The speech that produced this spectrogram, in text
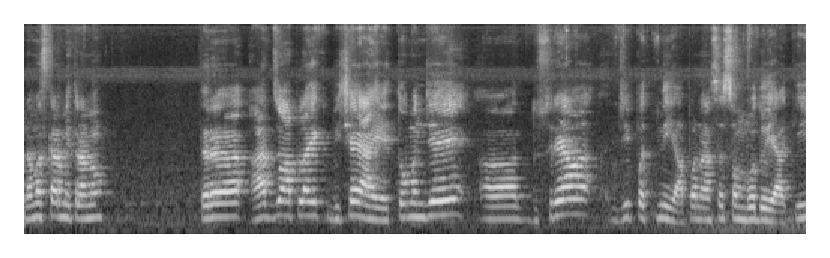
नमस्कार मित्रांनो. तर आज जो आपला एक विषय आहे तो म्हणजे दुसऱ्या जी पत्नी आपण असं संबोधूया की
